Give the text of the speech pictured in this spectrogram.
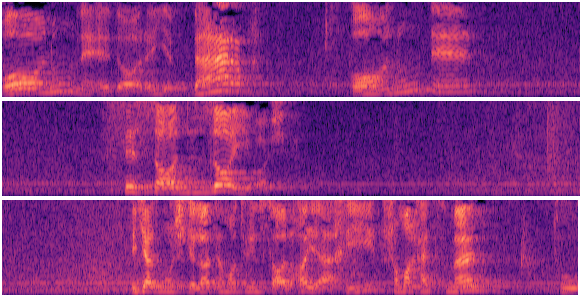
قانون اداره برق قانون فسادزایی باشه. یکی از مشکلات ما تو این سالهای اخیر شما حتما تو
